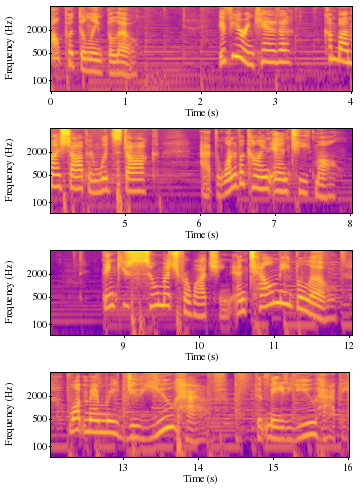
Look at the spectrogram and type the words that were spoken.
I'll put the link below. If you're in Canada, come by my shop in Woodstock at the One of a Kind Antique Mall. Thank you so much for watching and tell me below what memory do you have that made you happy?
